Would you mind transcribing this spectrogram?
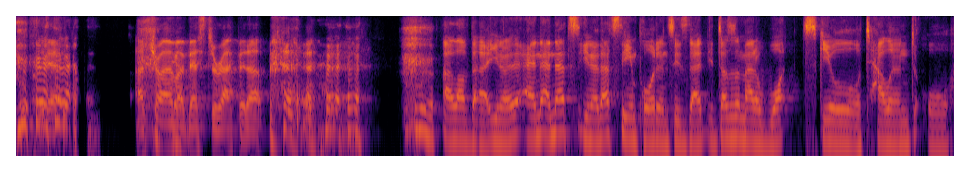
yeah. I try my best to wrap it up. I love that. You know, and and that's you know that's the importance is that it doesn't matter what skill or talent or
